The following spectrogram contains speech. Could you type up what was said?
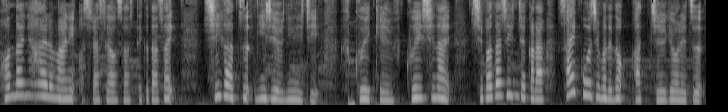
本題に入る前にお知らせをさせてください。4月22日、福井県福井市内、柴田神社から西光寺までの甲冑行列、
